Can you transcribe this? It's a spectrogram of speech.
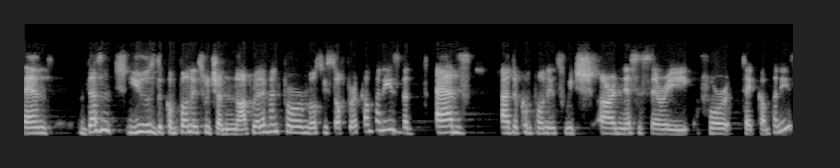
and doesn't use the components which are not relevant for mostly software companies, but adds other components which are necessary for tech companies.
